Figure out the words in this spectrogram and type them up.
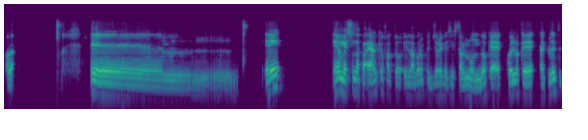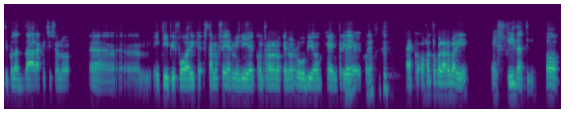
Vabbè. Ehm, e, e, ho messo da parte, e anche ho fatto il lavoro peggiore che esista al mondo, che è quello che hai presente tipo da Zara, che ci sono eh, i tipi fuori che stanno fermi lì e controllano che non rubi o che entri. Sì, con... sì. Ecco, ho fatto quella roba lì e fidati, oh,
